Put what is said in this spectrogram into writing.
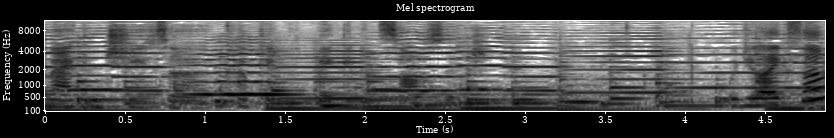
mac and cheese uh, you like some?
